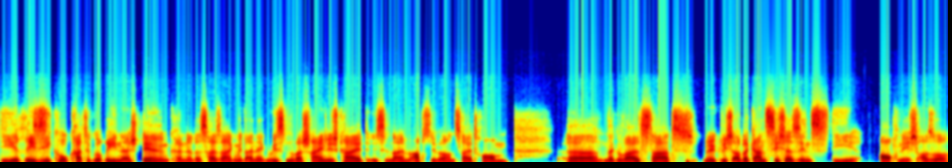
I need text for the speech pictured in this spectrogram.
die Risikokategorien erstellen können. Das heißt, sagen, mit einer gewissen Wahrscheinlichkeit ist in einem absehbaren Zeitraum äh, eine Gewalttat möglich, aber ganz sicher sind es die auch nicht. Also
